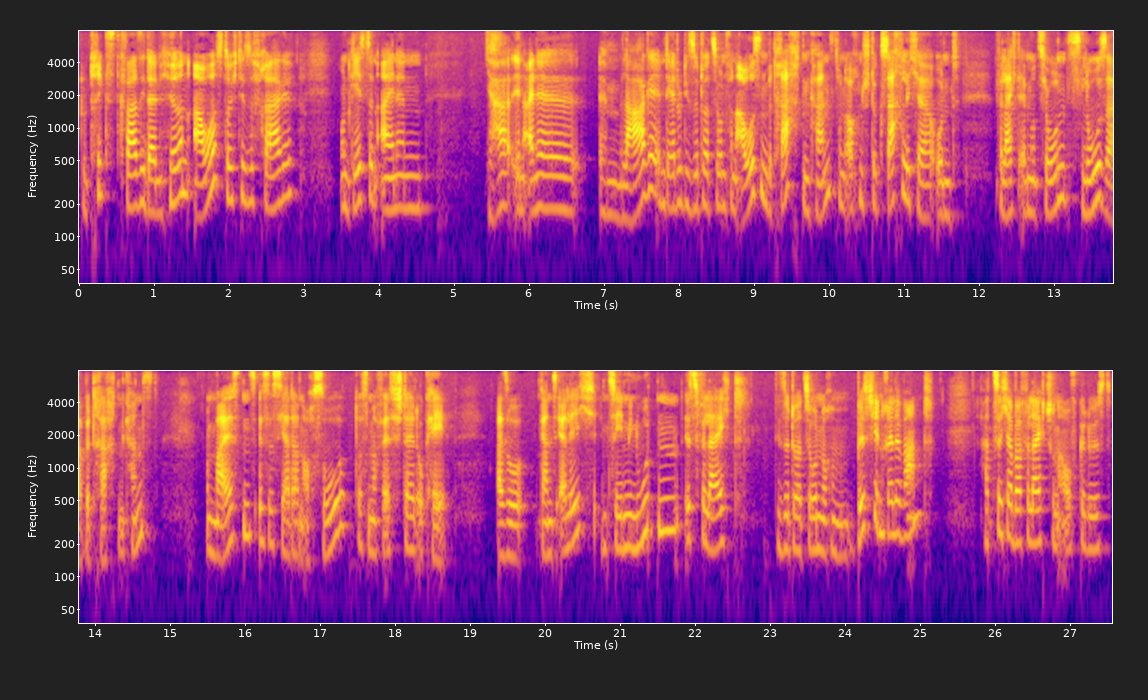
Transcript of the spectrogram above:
Du trickst quasi dein Hirn aus durch diese Frage und gehst in einen, ja, in eine ähm, Lage, in der du die Situation von außen betrachten kannst und auch ein Stück sachlicher und vielleicht emotionsloser betrachten kannst. Und meistens ist es ja dann auch so, dass man feststellt, okay, also ganz ehrlich, in zehn Minuten ist vielleicht die Situation noch ein bisschen relevant, hat sich aber vielleicht schon aufgelöst.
